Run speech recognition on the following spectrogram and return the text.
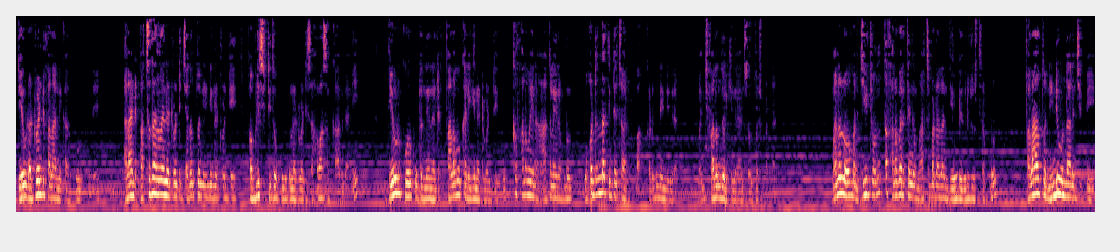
దేవుడు అటువంటి ఫలాన్ని కాదు కోరుకుంది. అలాంటి పచ్చదనమైనటువంటి జనంతో నిండినటువంటి పబ్లిసిటీతో కూడుకున్నటువంటి సహవాసం కాదు. కానీ దేవుడు కోరుకుంటుంది ఏంటంటే ఫలము కలిగినటువంటి ఒక్క ఫలమైన ఆకలైనప్పుడు ఒకటన్నా తింటే చాలు. "బా, కడుపు నిండిందిరా. మంచి ఫలం దొరికింది అని సంతోషపడ్డాను మనలో మన జీవితం అంతా ఫలభరితంగా మార్చబడాలని దేవుడు ఎదురు చూస్తున్నప్పుడు ఫలాలతో నిండి ఉండాలని చెప్పి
